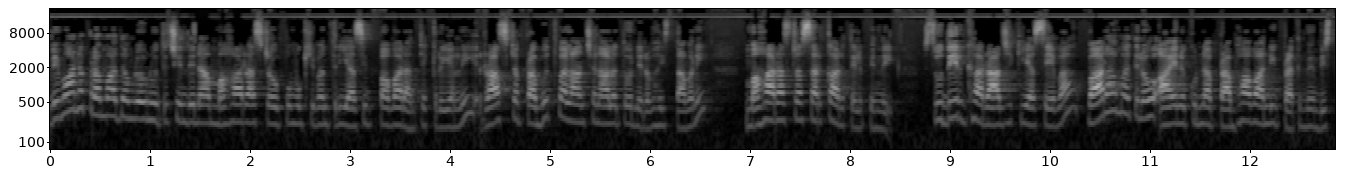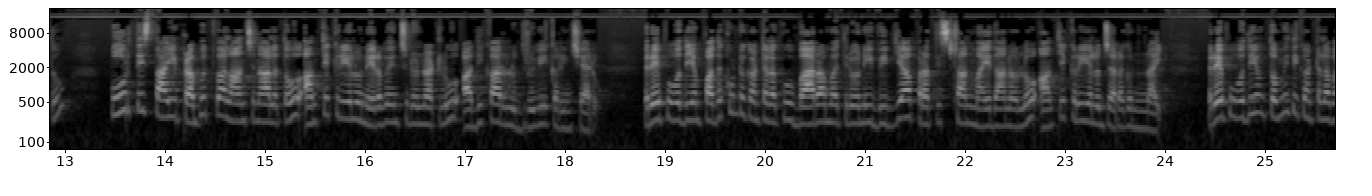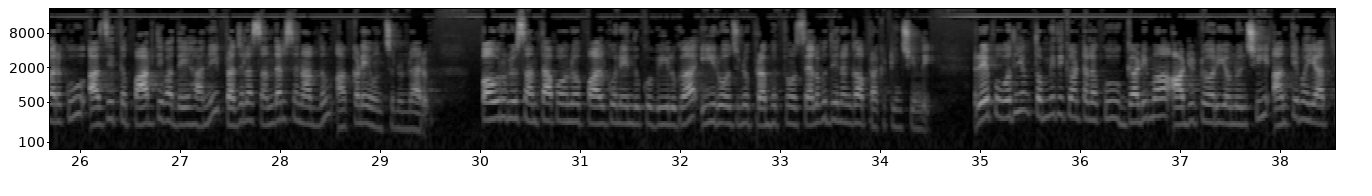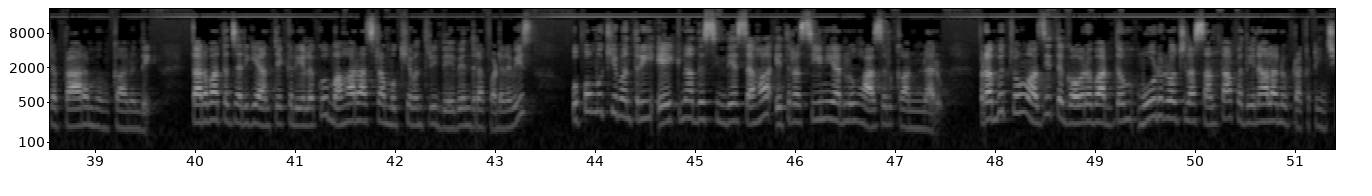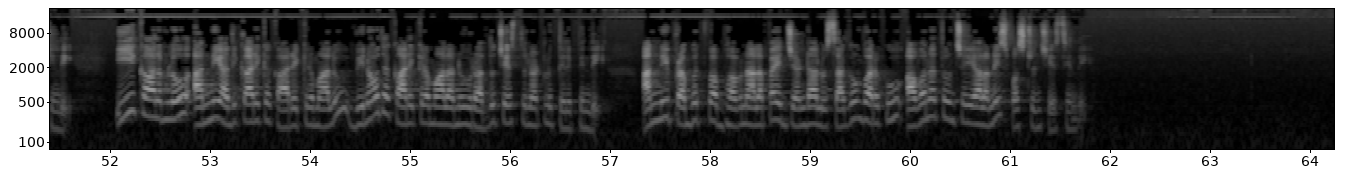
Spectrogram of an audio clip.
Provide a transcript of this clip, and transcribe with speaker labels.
Speaker 1: విమాన ప్రమాదంలో మృతి చెందిన మహారాష్ట్ర ఉప ముఖ్యమంత్రి అజిత్ పవార్ అంత్యక్రియల్ని రాష్ట్ర ప్రభుత్వ లాంఛనాలతో నిర్వహిస్తామని మహారాష్ట్ర సర్కారు తెలిపింది. సుదీర్ఘ రాజకీయ సేవ బారామతిలో ఆయనకున్న ప్రభావాన్ని ప్రతిబింబిస్తూ పూర్తి స్థాయి ప్రభుత్వ లాంఛనాలతో అంత్యక్రియలు నిర్వహించనున్నట్లు అధికారులు ధృవీకరించారు. రేపు ఉదయం పదకొండు గంటలకు బారామతిలోని విద్యా ప్రతిష్టాన్ మైదానంలో అంత్యక్రియలు జరగనున్నాయి. రేపు ఉదయం తొమ్మిది గంటల వరకు అజిత్ పార్థివ దేహాన్ని ప్రజల సందర్శనార్థం అక్కడే ఉంచనున్నారు. పౌరులు సంతాపంలో పాల్గొనేందుకు వీలుగా ఈ రోజును ప్రభుత్వం సెలవు దినంగా ప్రకటించింది. రేపు ఉదయం తొమ్మిది గంటలకు గడిమా ఆడిటోరియం నుంచి అంతిమయాత్ర ప్రారంభం కానుంది. తర్వాత జరిగే అంత్యక్రియలకు మహారాష్ట్ర ముఖ్యమంత్రి దేవేంద్ర ఫడ్నవీస్ ఉప ముఖ్యమంత్రి ఏక్నాథ్ సిందే సహా ఇతర సీనియర్లు హాజరు కానున్నారు. ప్రభుత్వం అజిత్ గౌరవార్థం మూడు రోజుల సంతాప దినాలను ప్రకటించింది. ఈ కాలంలో అన్ని అధికారిక కార్యక్రమాలు వినోద కార్యక్రమాలను రద్దు చేస్తున్నట్లు తెలిపింది. అన్ని ప్రభుత్వ భవనాలపై జెండాలు సగం వరకు అవనతం చేయాలని స్పష్టం చేసింది.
